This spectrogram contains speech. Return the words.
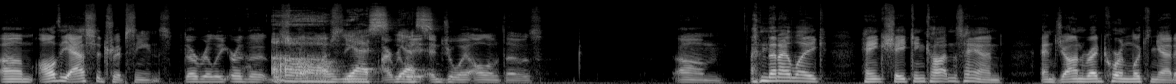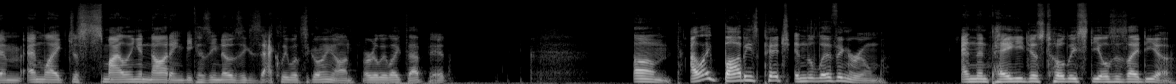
Um, all the acid trip scenes, they're really or the, the lodge scenes, Oh, yes, I really yes. enjoy all of those. Um, and then I like Hank shaking Cotton's hand and John Redcorn looking at him and like just smiling and nodding because he knows exactly what's going on. I really like that bit. Um, I like Bobby's pitch in the living room, and then Peggy just totally steals his idea.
